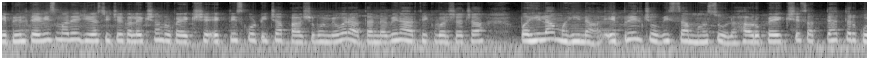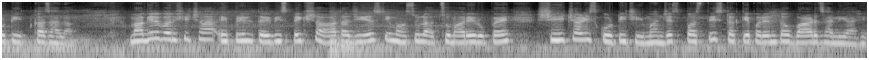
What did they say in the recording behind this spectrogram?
एप्रिल तेवीसमध्ये जीएसटीचे कलेक्शन रुपये एकशे एकतीस कोटीच्या पार्श्वभूमीवर आता नवीन आर्थिक वर्षाच्या पहिला महिना एप्रिल चोवीसचा महसूल हा रुपये एकशे सत्याहत्तर कोटी इतका झाला. मागील वर्षीच्या एप्रिल तेवीसपेक्षा आता जी एस टी महसुलात सुमारे रुपये शेहेचाळीस कोटीची म्हणजेच पस्तीस टक्केपर्यंत वाढ झाली आहे.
